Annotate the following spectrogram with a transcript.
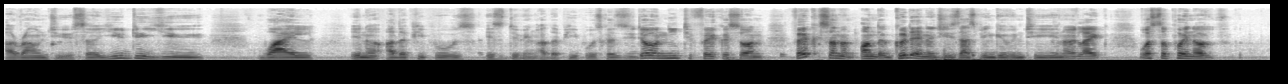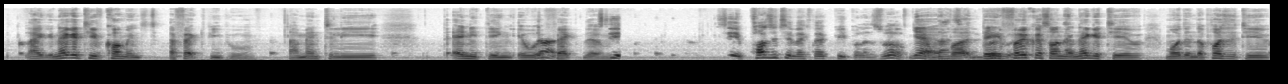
around you. So you do you while you know other people's is doing other people's. Because you don't need to focus on focus on on the good energies that's been given to you you know? Like what's the point of like negative comments affect people like mentally anything it will Yeah, affect them see, see, positive affect people as well. yeah, That's but they good way. focus on the negative more than the positive.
